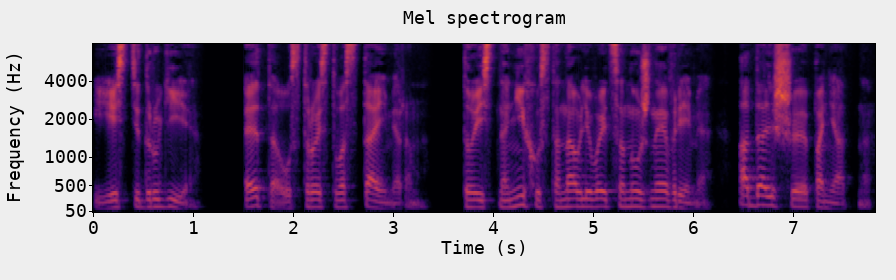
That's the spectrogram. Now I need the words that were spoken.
Есть и другие. Это устройство с таймером то есть на них устанавливается нужное время, а дальше понятно.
